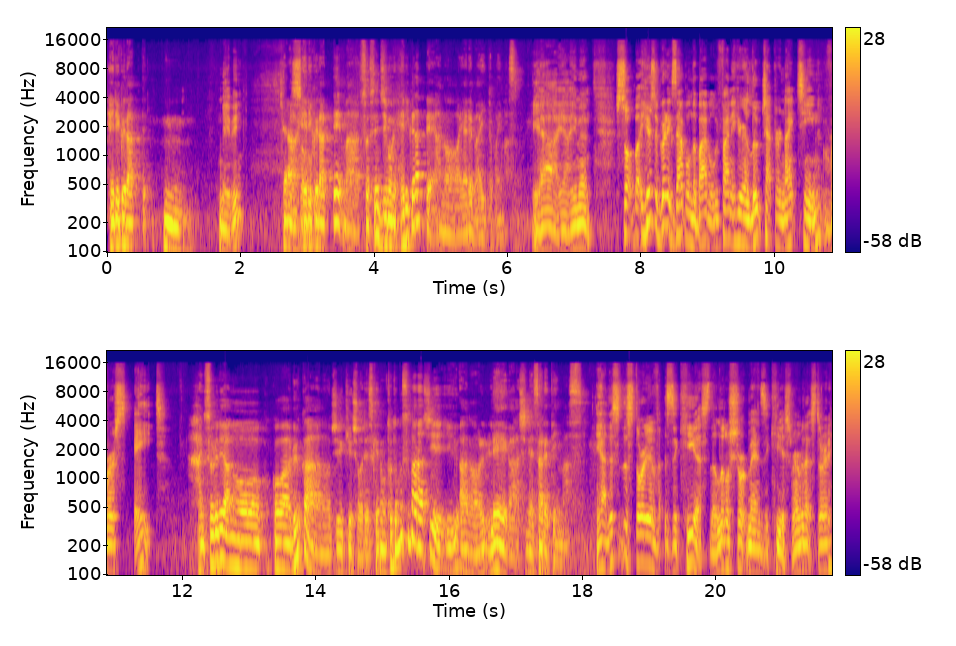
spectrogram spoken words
へりくだって。うん。Maybe. へりくだって、まあ、そうですね、自分をへりくだって、あの、やればいいと思います。Yeah, yeah, amen. So, but here's a great example in the Bible. We find it here in Luke chapter 19, verse 8. はい、それであの、ここはルカの19章ですけども、とても素晴らしい、あの、例が示されています。Yeah, this is the story of Zacchaeus, the little short man Zacchaeus. Remember that story?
